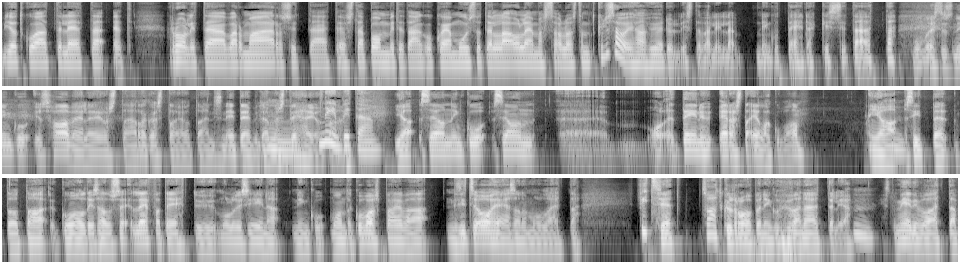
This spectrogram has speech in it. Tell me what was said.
jotkut ajattelee, että, että roolittaja varmaan ärsyttää, että jos sitä pommitetaan koko ajan muistutellaan olemassaolosta. Mutta kyllä se on ihan hyödyllistä välillä niin kuin tehdäkin sitä. Että... Mun mielestä jos, niin kuin, jos haaveilee jostain ja rakastaa jotain, niin sen eteen pitää mm. myös tehdä jotain. Niin pitää. Ja se on, niin kuin, se on äh, tein erästä elokuvaa. Ja mm. sitten tota, kun oltiin saatu se leffa tehtyä, mulla oli siinä niin kuin monta kuvauspäivää, niin sitten se ohjaaja sanoi mulle, että vitsi, että sä oot kyllä Roope niin kuin hyvä näyttelijä. Mm. Sitten mietin vaan, että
